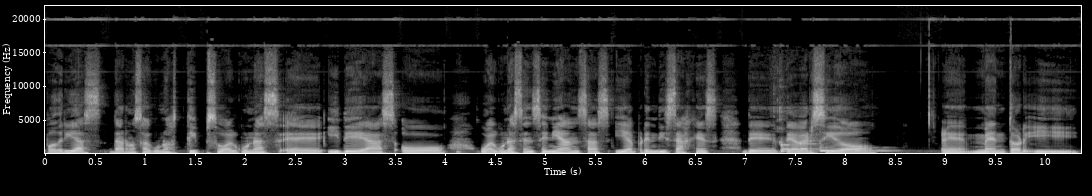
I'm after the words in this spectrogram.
podrías darnos algunos tips o algunas eh, ideas o, algunas enseñanzas y aprendizajes de haber sido eh, mentor y,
